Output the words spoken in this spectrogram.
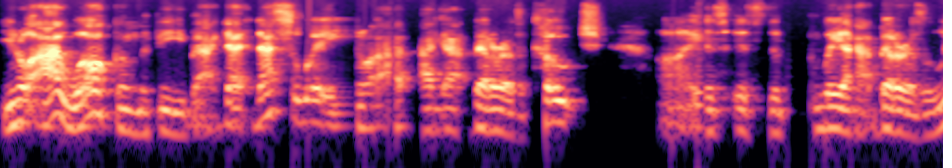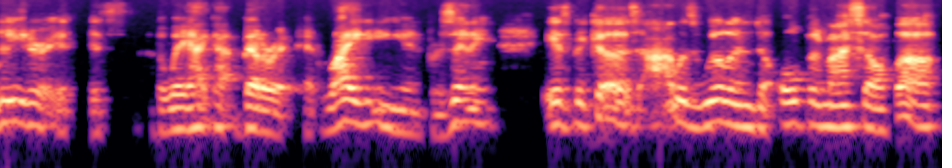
You know, I welcome the feedback. That that's the way you know I, I got better as a coach. Uh, it's it's the way I got better as a leader. It, it's the way I got better at, at writing and presenting. Is because I was willing to open myself up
